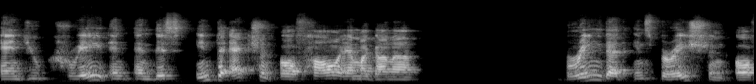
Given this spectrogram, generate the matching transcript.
And you create and, and this interaction of how am I gonna bring that inspiration of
